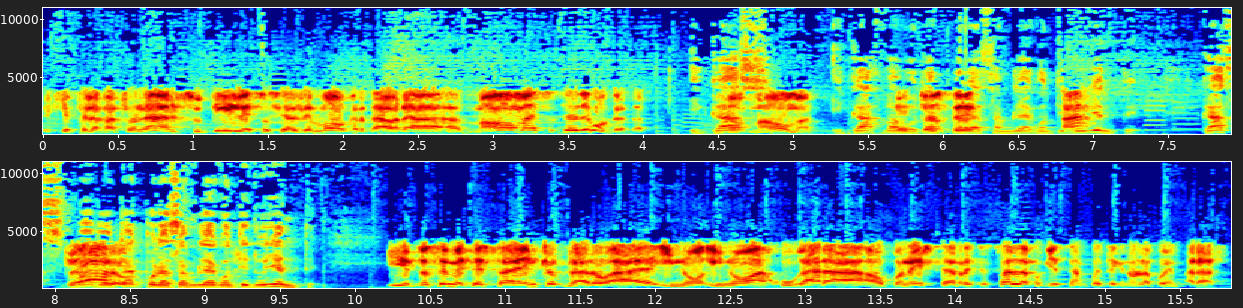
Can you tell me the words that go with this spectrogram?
el jefe de la patronal, Sutil es socialdemócrata, ahora Mahoma es socialdemócrata. Y No, Mahoma. y Cas va a votar por la Asamblea Constituyente. Cas va a Claro. votar por la Asamblea Constituyente. Y entonces meterse adentro, claro, a- y no y no a jugar a, a oponerse, a rechazarla, porque ya se dan cuenta que no la pueden parar.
